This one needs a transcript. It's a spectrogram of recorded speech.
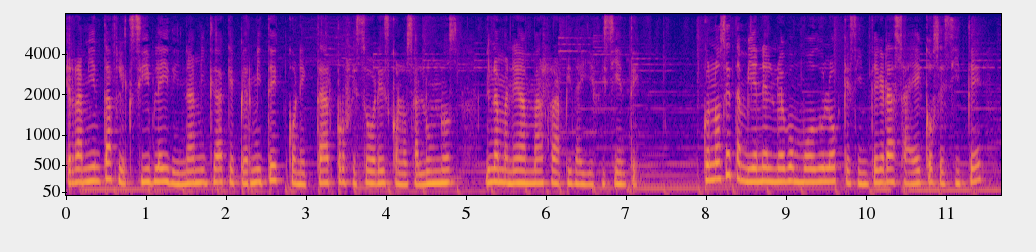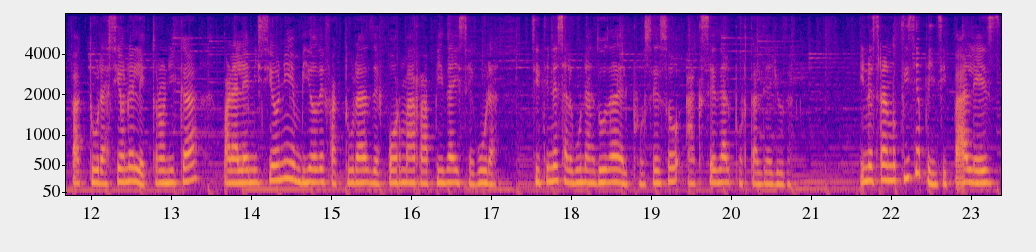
herramienta flexible y dinámica que permite conectar profesores con los alumnos de una manera más rápida y eficiente. Conoce también el nuevo módulo que se integra a Saeco Cecite, facturación electrónica, para la emisión y envío de facturas de forma rápida y segura. Si tienes alguna duda del proceso, accede al portal de ayuda. Y nuestra noticia principal es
